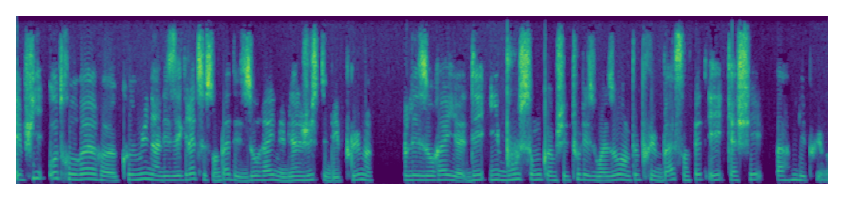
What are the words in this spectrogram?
Et puis, autre horreur commune, hein, les aigrettes, ce sont pas des oreilles, mais bien juste des plumes les oreilles des hiboux sont, comme chez tous les oiseaux, un peu plus basses en fait et cachées parmi les plumes.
